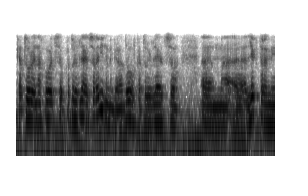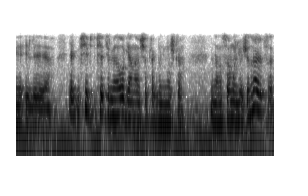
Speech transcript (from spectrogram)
которые находятся, которые являются раввинами городов, которые являются эм, лекторами или все, вся терминология, она сейчас как бы немножко мне она самому не очень нравится,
